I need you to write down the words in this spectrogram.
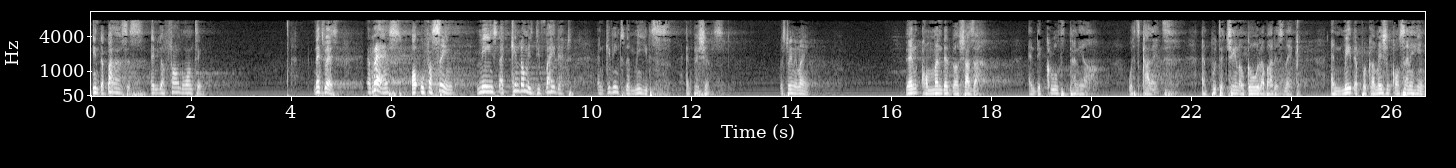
in the balances and you are found wanting. Next verse. Rest or ufasin means that kingdom is divided and given to the Medes and Persians. Verse 29. Then commanded Belshazzar and they clothed Daniel with scarlet and put a chain of gold about his neck and made a proclamation concerning him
